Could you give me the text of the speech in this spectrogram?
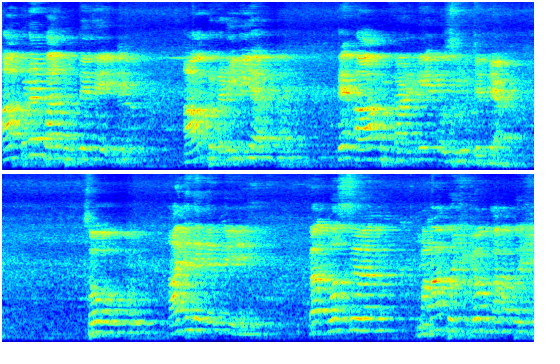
ਆਪਣੇ ਬਲਬੂਤੇ ਤੇ ਆਪ ਲੜੀ ਵੀ ਆ ਤੇ ਆਪ ਲੜ ਕੇ ਉਸ ਨੂੰ ਜਿੱਤਿਆ। ਸੋ ਅੱਜ ਦੇ ਦਿਨ ਤੇ ਮੈਂ ਉਸ ਮਹਾਪੁਰਸ਼ ਯੋਗ ਮਹਾਪੁਰਸ਼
